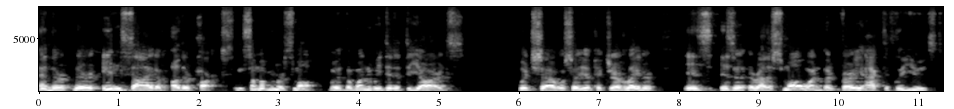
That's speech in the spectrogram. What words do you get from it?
and they're they're inside of other parks, and some of them are small. The one we did at the yards, which uh, we'll show you a picture of later, is is a, a rather small one, but very actively used.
